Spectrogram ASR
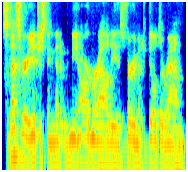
So that's very interesting that it would mean our morality is very much built around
